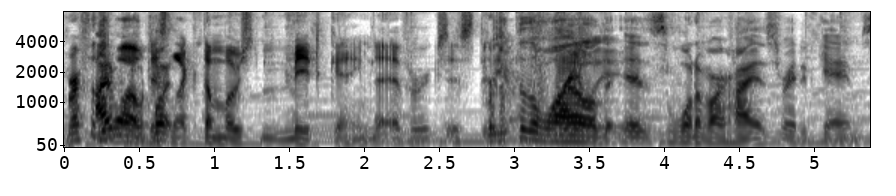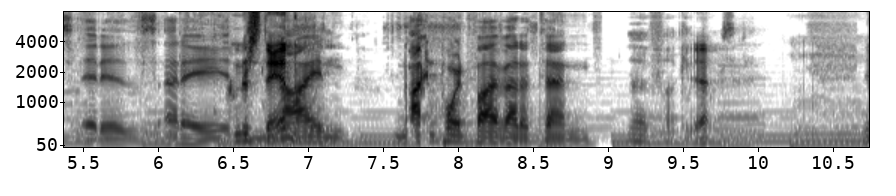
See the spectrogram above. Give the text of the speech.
Breath of the I would Wild is like the most mid game that ever existed. Breath of the Wild Really? is one of our highest rated games. It is at a nine nine point five out of ten. Oh, fucking Yeah. Course.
